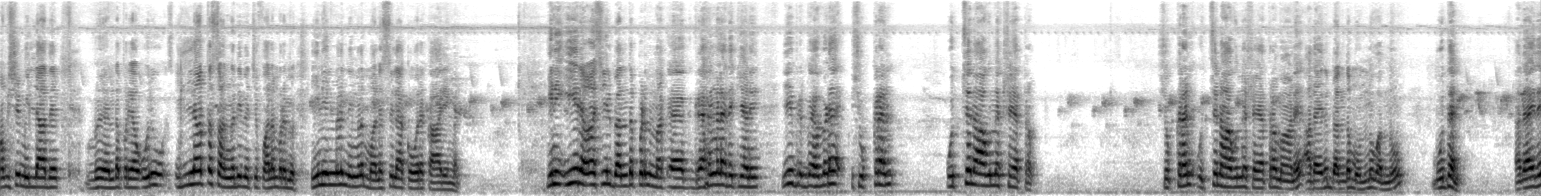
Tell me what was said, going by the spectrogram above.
ആവശ്യമില്ലാതെ എന്താ പറയാ ഒരു ഇല്ലാത്ത സംഗതി വെച്ച് ഫലം പറയുമ്പോൾ ഇനിയെങ്കിലും നിങ്ങൾ മനസ്സിലാക്കുക ഓരോ കാര്യങ്ങൾ. ഇനി ഈ രാശിയിൽ ബന്ധപ്പെടുന്ന ഗ്രഹങ്ങൾ ഏതൊക്കെയാണ്? ഈ ഇവിടെ ശുക്രൻ ഉച്ചനാകുന്ന ക്ഷേത്രം. ശുക്രൻ ഉച്ചനാകുന്ന ക്ഷേത്രമാണ് അതായത് ബന്ധം ഒന്ന് വന്നു ബുധൻ അതായത്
